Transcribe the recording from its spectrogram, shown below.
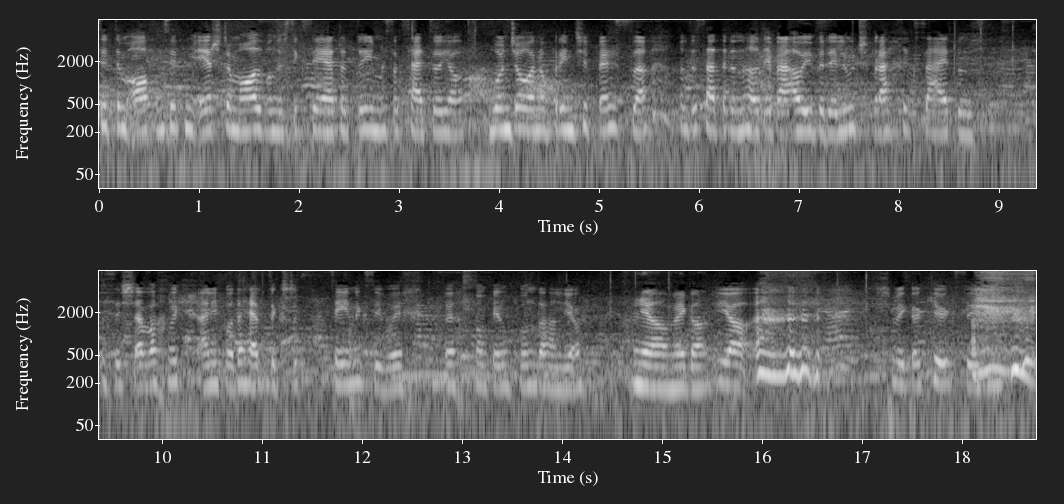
seit dem Anfang, seit dem ersten Mal, als er sie gesehen hat, hat er immer so gesagt, so, ja, Buongiorno Principessa. Und das hat er dann halt eben auch über den Lautsprecher gesagt. Und das ist einfach wirklich eine der herzigsten Szenen, die ich, die ich vom Film gefunden habe. Ja, Ja, mega. ja. war mega cute. gewesen.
